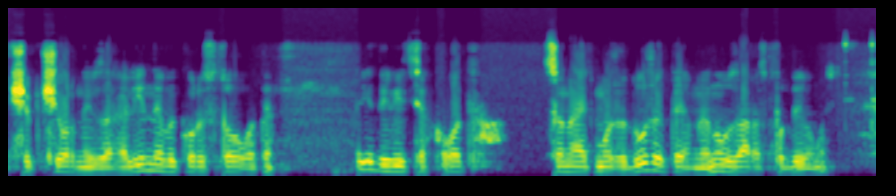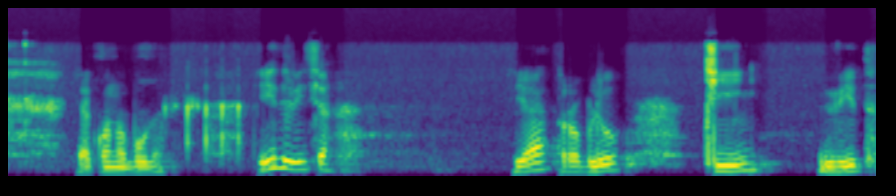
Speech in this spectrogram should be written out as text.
щоб чорний взагалі не використовувати. І дивіться, от це навіть може дуже темне. Ну, зараз подивимось, як воно буде. І дивіться, я роблю тінь від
